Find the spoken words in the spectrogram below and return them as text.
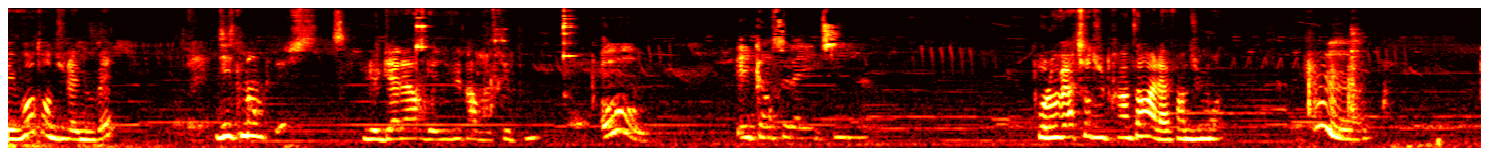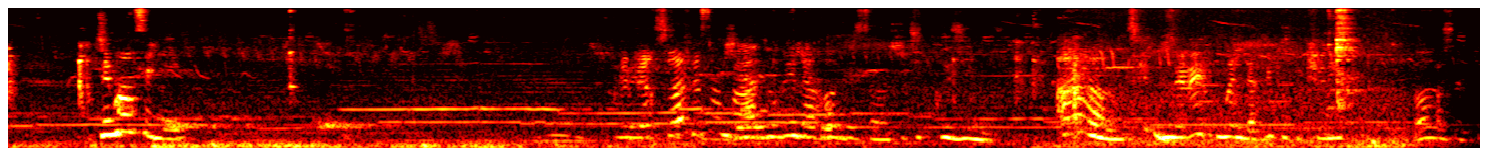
Avez-vous entendu la nouvelle? Dites-moi en plus. Le gala organisé par votre époux Oh Et quand cela est-il? Pour l'ouverture du printemps à la fin du mois. Hmm. Je vais m'enseigner. Le personnage est J'ai adoré la robe de sa petite cousine. Ah, vous savez comment elle l'a fait confectionner Oh,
